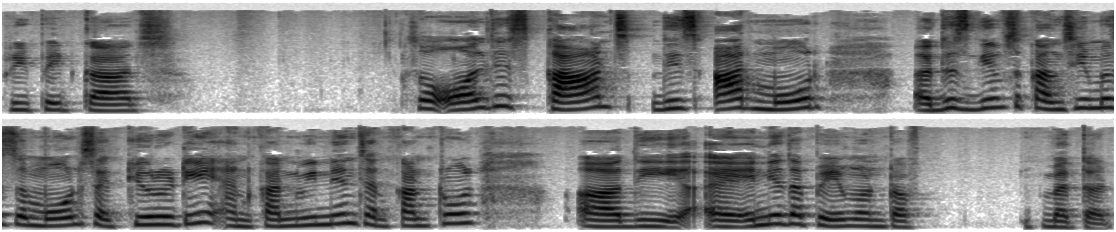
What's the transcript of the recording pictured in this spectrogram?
prepaid cards. So all these cards these are more uh, this gives the consumers a more security and convenience and control uh, the uh, any other payment of method.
